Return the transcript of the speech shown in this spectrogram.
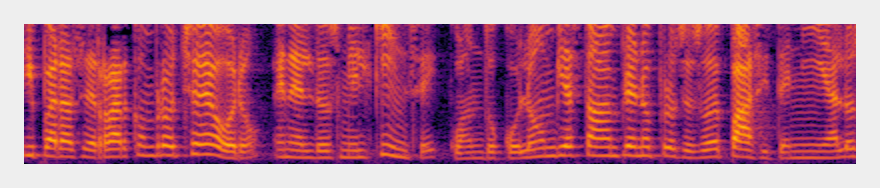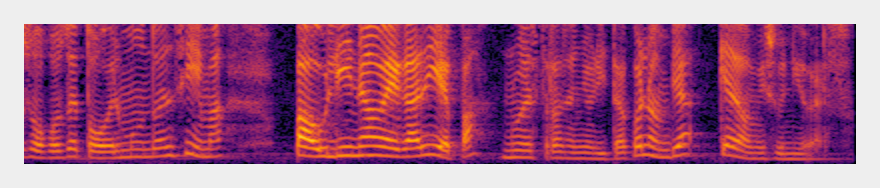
Y para cerrar con broche de oro, en el 2015, cuando Colombia estaba en pleno proceso de paz y tenía los ojos de todo el mundo encima, Paulina Vega Diepa, nuestra señorita Colombia, quedó Miss Universo.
